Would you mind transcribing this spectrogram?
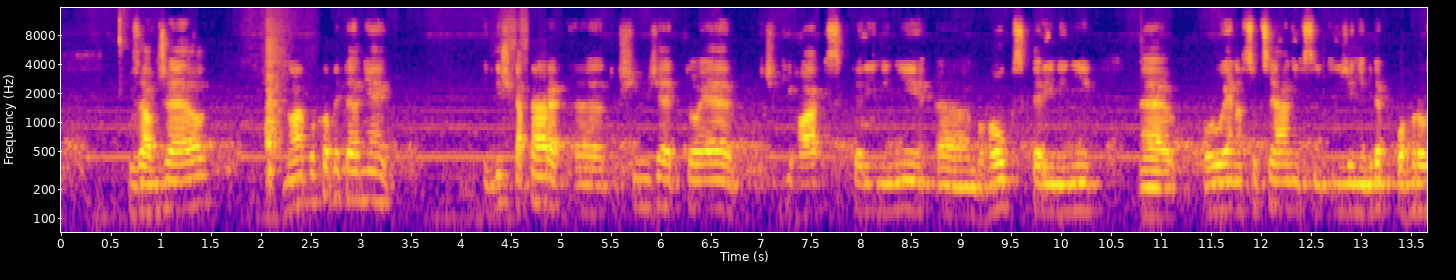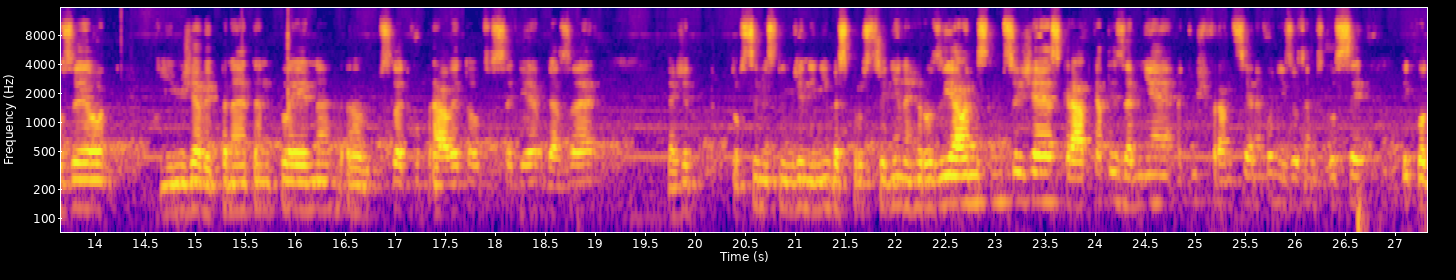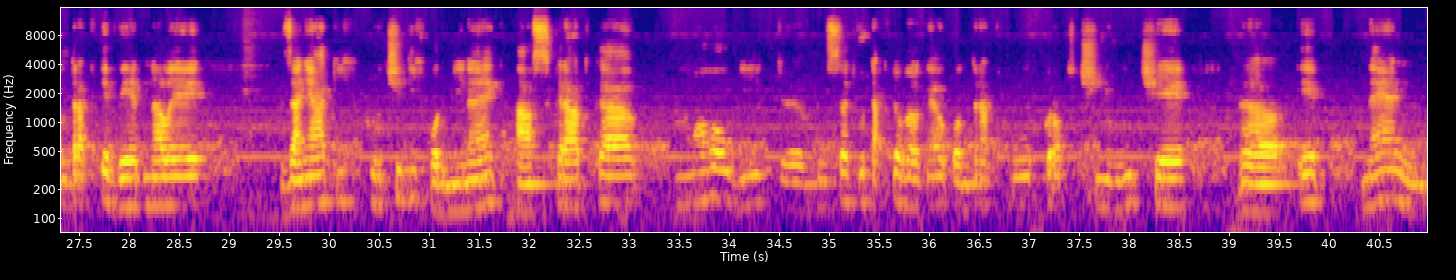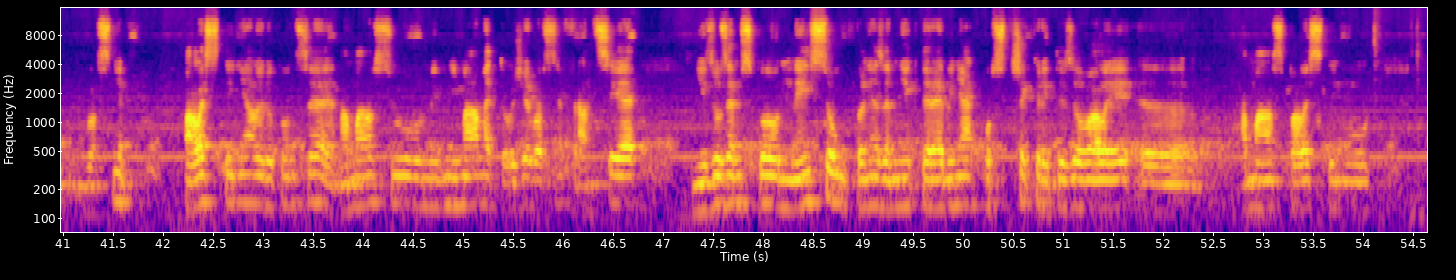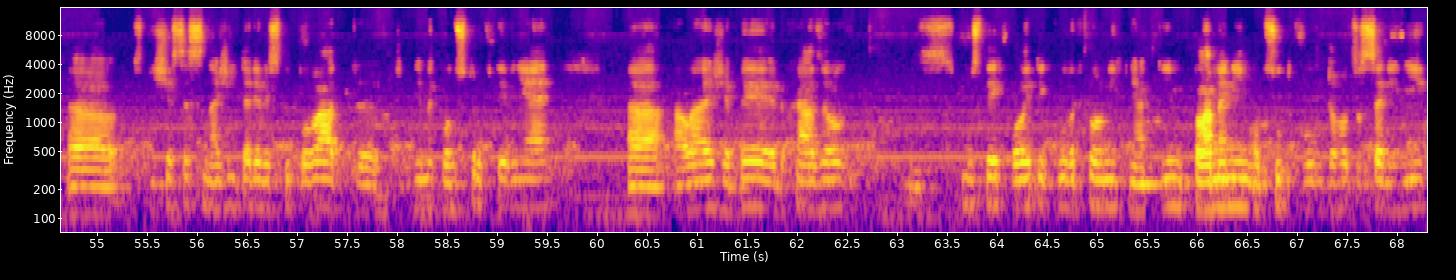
uzavřel. No a pochopitelně, i když Katar, eh, tuším, že to je určitý hoax, který nyní, eh, hoax, který nyní eh, poluje na sociálních sítích, že někde pohrozil tím, že vypne ten plyn v důsledku právě toho, co se děje v Gaze. Takže to si myslím, že nyní bezprostředně nehrozí, ale myslím si, že zkrátka ty země, ať už Francie nebo Nizozemsko, si ty kontrakty vyjednali za nějakých určitých podmínek a zkrátka mohou být v důsledku takto velkého kontraktu krotčí vůči uh, i nejen vlastně Palestině, ale dokonce Hamasu. My vnímáme to, že vlastně Francie Nizozemsko nejsou úplně země, které by nějak ostře kritizovaly eh, Hamas, Palestinu, eh, spíše se snaží tedy vystupovat, eh, řekněme, konstruktivně, ale že by docházelo z úst těch politiků vrcholných k nějakým plameným odsudkům toho, co se nyní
